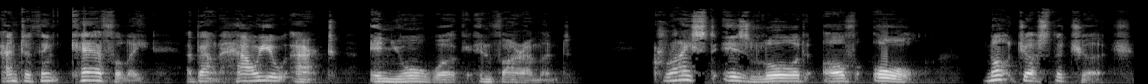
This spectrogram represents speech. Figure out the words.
and to think carefully about how you act in your work environment. Christ is Lord of all, not just the church,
